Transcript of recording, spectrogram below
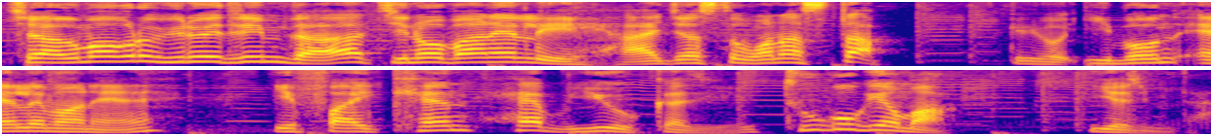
자, 음악으로 위로해드립니다. 지노 바넬리, I just wanna stop. 그리고 이번 엘레만의 If I Can Have You까지 두 곡의 음악 이어집니다.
